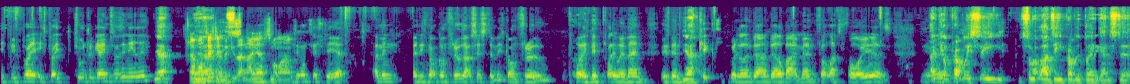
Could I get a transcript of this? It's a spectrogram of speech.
he's been playing. He's played 200 games, hasn't he nearly? yeah. And 150, I think, it's- is that now? Yeah, something like that. 150? Yeah. I mean, and he's not gone through that system. He's gone through playing, playing with men. He's been Yeah. kicked and down Dale by men for the last four years. You And know? you'll probably see some lads he probably played against, uh,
